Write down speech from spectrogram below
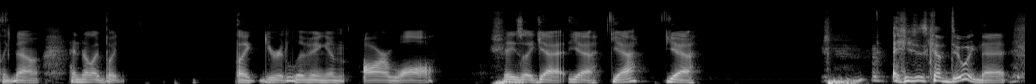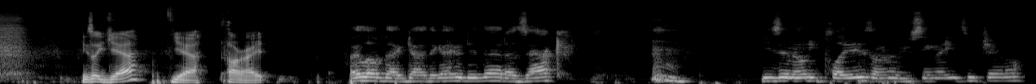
like now." And they're like, "But like you're living in our wall." And he's like, "Yeah, yeah, yeah, yeah." he just kept doing that. He's like, yeah, yeah, all right. I love that guy. The guy who did that, uh, Zach. He's in Oney Plays. I don't know if you've seen that YouTube channel.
